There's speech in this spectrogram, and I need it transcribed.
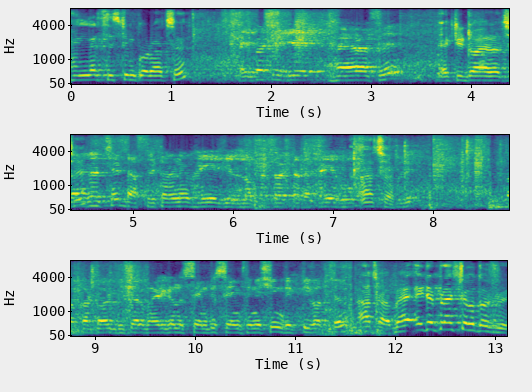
হ্যাঙ্গার সিস্টেম করা আছে। এই পাশে যে হেয়ার আছে একটি ডয়ার আছে। আছে ডাস্টের কারণে ভাই এই যে লকার ডয়ারটা দেখাই এবং আচ্ছা। লকার ডয়ার ভিতর বাইরে কিন্তু সেম টু সেম ফিনিশিং দেখতেই পাচ্ছেন। আচ্ছা ভাই এটার প্রাইসটা কত আসবে?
